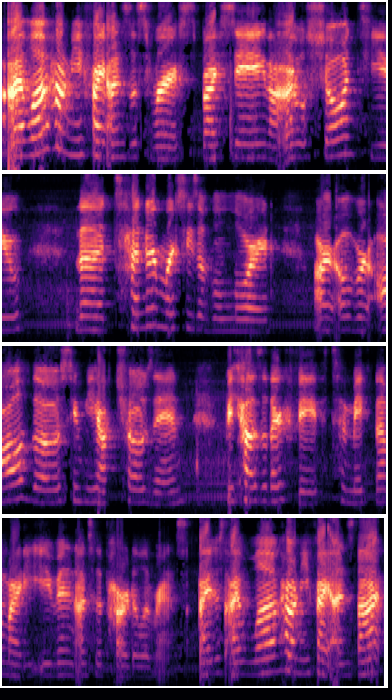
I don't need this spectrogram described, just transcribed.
I love how Nephi ends this verse by saying that I will show unto you the tender mercies of the Lord are over all those whom he hath chosen because of their faith to make them mighty even unto the power of deliverance. I just I love how Nephi ends that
